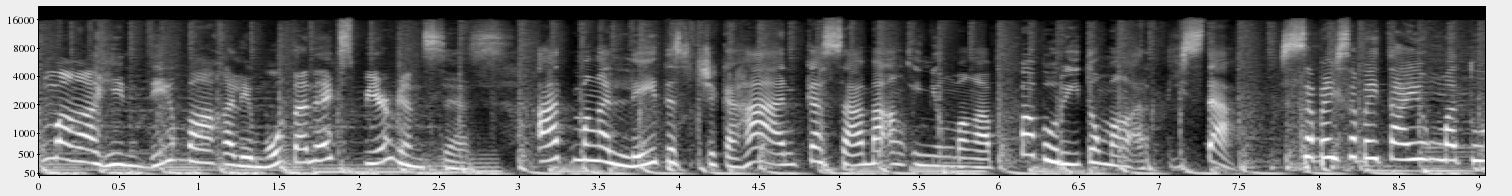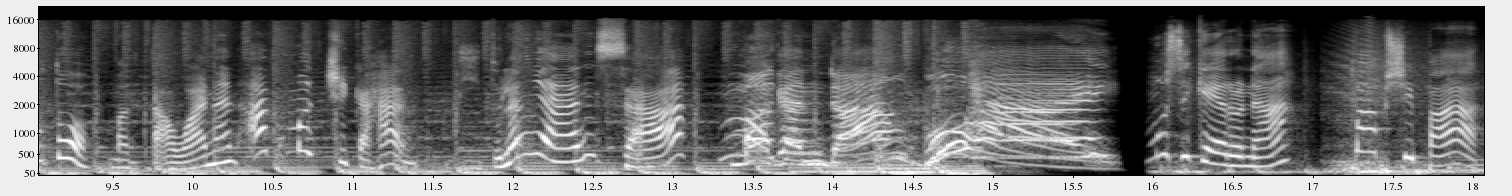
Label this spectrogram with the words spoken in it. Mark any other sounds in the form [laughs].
Mga hindi makakalimutan experiences. At mga latest chikahan kasama ang inyong mga paboritong mga artista. Sabay-sabay tayong matuto, magtawanan at magtsikahan. Dito lang yan sa Magandang Buhay! Musikero na? Popshi pa!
